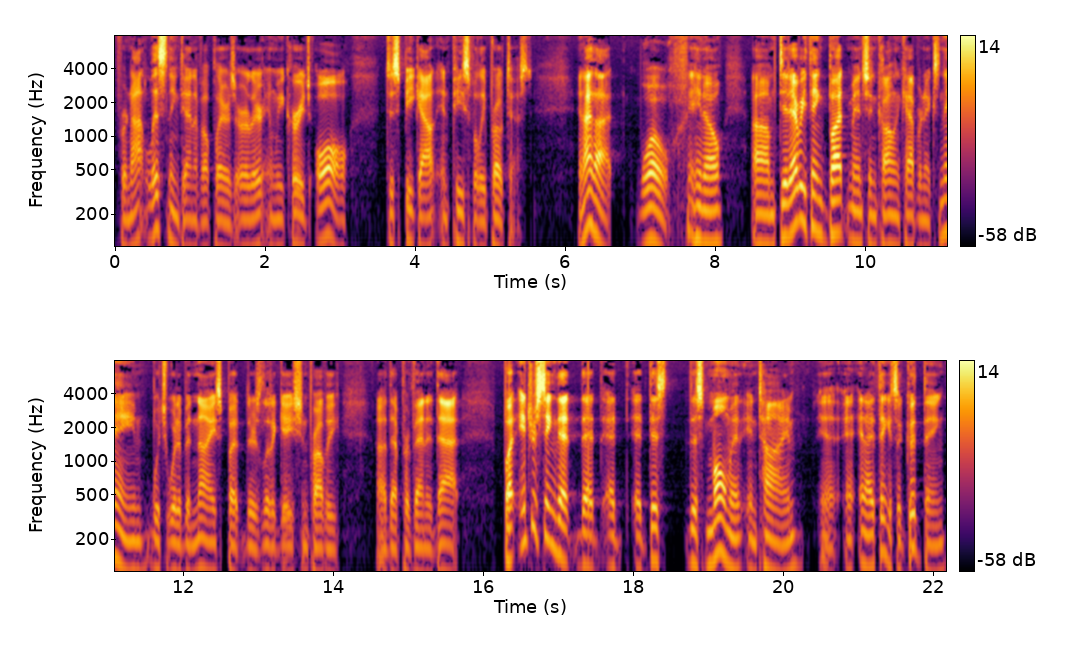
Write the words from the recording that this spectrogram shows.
for not listening to NFL players earlier, and we encourage all to speak out and peacefully protest. And I thought, whoa, you know, um, did everything but mention Colin Kaepernick's name, which would have been nice, but there's litigation probably uh, that prevented that. But interesting that that at, at this this moment in time, and I think it's a good thing,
